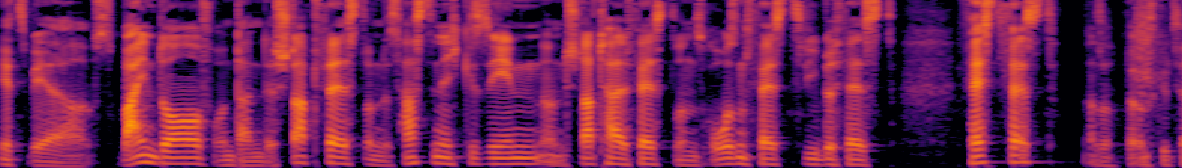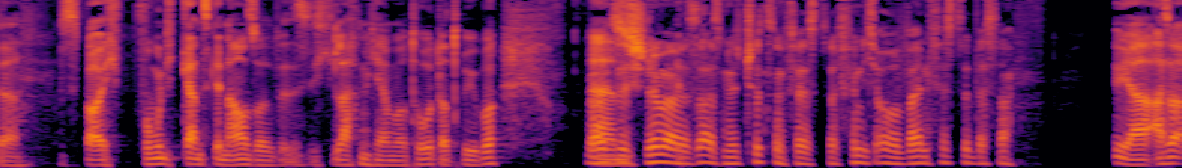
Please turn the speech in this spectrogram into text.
jetzt wäre es Weindorf und dann das Stadtfest und das hast du nicht gesehen und Stadtteilfest und das Rosenfest, Zwiebelfest, Festfest. Also bei uns gibt's ja, das ist bei euch vermutlich ganz genauso. Ich lache mich ja immer tot darüber. Ja, das ähm, ist schlimmer das ist als mit Schützenfest. Da finde ich eure Weinfeste besser. Ja, also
